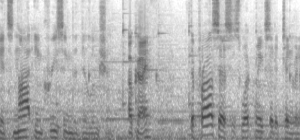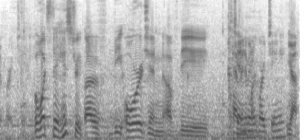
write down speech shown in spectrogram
It's not increasing the dilution. Okay. The process is what makes it a 10 minute martini. But what's the history of the origin of the 10, 10 minute mar- martini? Yeah.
